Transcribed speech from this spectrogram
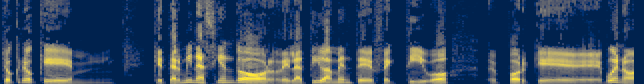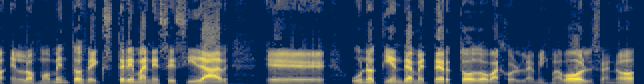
yo creo que, mm, que termina siendo relativamente efectivo porque, bueno, en los momentos de extrema necesidad eh, uno tiende a meter todo bajo la misma bolsa, ¿no?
